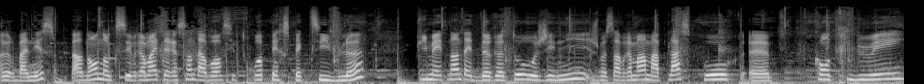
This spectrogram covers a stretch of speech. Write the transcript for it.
en urbanisme, pardon. Donc c'est vraiment intéressant d'avoir ces trois perspectives-là. Puis maintenant d'être de retour au génie, je me sens vraiment à ma place pour euh, contribuer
